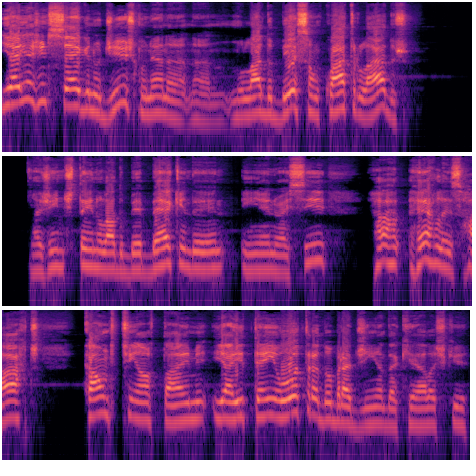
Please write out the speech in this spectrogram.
E aí a gente segue no disco, né? na- na- no lado B são quatro lados. A gente tem no lado B Back in the in NYC, Ha- Hairless Heart, Counting Out Time, e aí tem outra dobradinha daquelas que,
